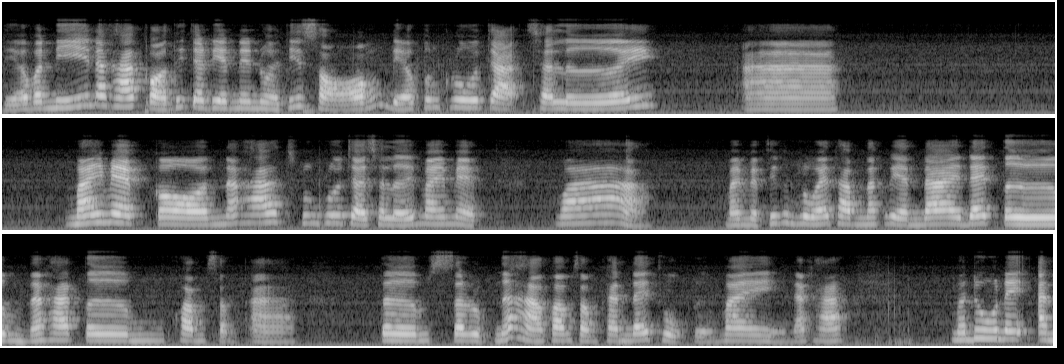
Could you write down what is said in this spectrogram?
เดี๋ยววันนี้นะคะก่อนที่จะเรียนในหน่วยที่ 2 เดี๋ยวคุณครูจะเฉลย อ่าไมแมปก่อนนะคะ คุณครูจะเฉลยไมแมปว่า มายแบบที่คุณครูให้ทำนักเรียนได้ได้เติมนะคะเติมความสำอาเติมสรุปเนื้อหาความสำคัญได้ถูกหรือไม่นะคะ มาดูในอัน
